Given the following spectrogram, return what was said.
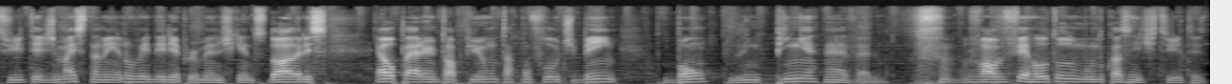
Treated, mas também eu não venderia por menos de 500 dólares. É o pattern top 1, tá com float bem bom, limpinha, né, velho? Valve ferrou todo mundo com as hit treated.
